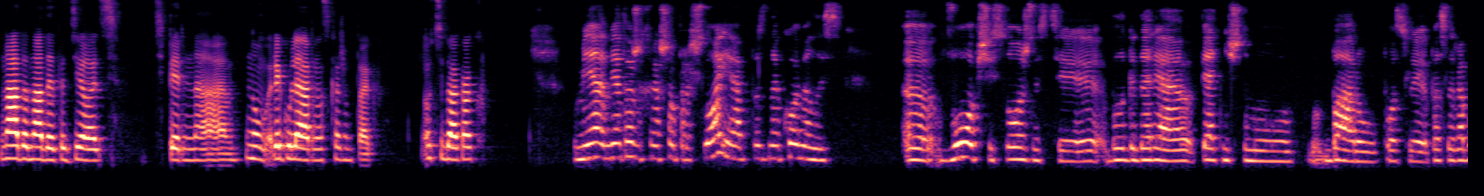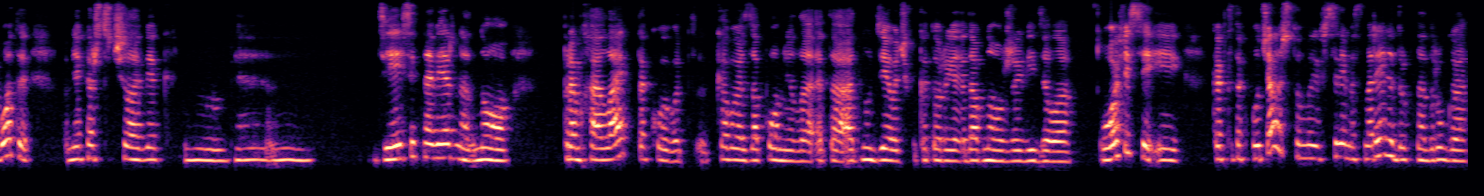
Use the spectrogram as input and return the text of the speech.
надо, надо это делать теперь на, ну, регулярно, скажем так. У тебя как? У меня, у меня тоже хорошо прошло. Я познакомилась э, в общей сложности благодаря пятничному бару после, после работы. Мне кажется, человек 10, наверное, но прям highlight такой вот, кого я запомнила, это одну девочку, которую я давно уже видела в офисе, и как-то так получалось, что мы все время смотрели друг на друга,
